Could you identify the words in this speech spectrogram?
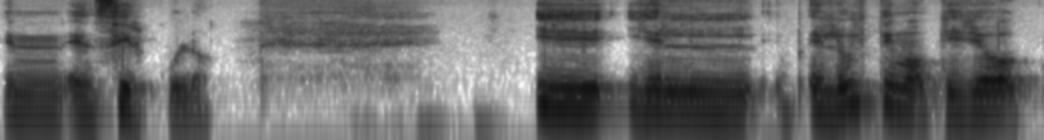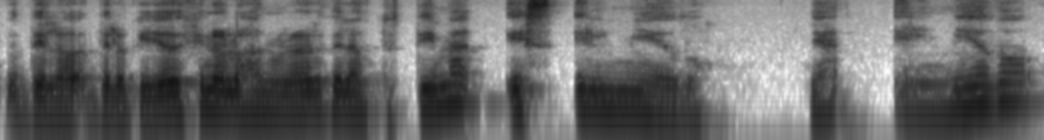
en círculo. Y, el, último que yo, de lo, que yo defino los anuladores de la autoestima, es el miedo. El miedo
